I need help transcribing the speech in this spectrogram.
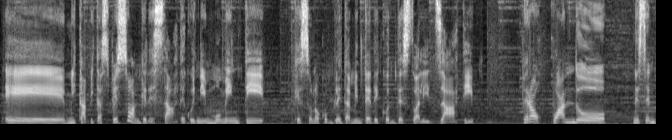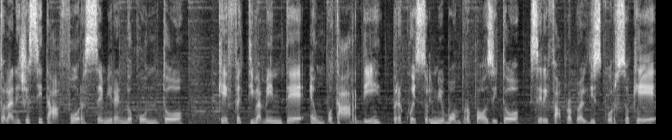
E mi capita spesso anche d'estate, quindi in momenti che sono completamente decontestualizzati. Però quando ne sento la necessità, forse mi rendo conto che effettivamente è un po' tardi. Per questo il mio buon proposito si rifà proprio al discorso che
